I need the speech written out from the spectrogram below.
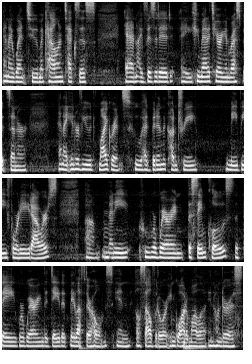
and I went to McAllen, Texas, and I visited a humanitarian respite center and I interviewed migrants who had been in the country maybe 48 hours. Um, mm. Many who were wearing the same clothes that they were wearing the day that they left their homes in El Salvador, in Guatemala, in Honduras.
